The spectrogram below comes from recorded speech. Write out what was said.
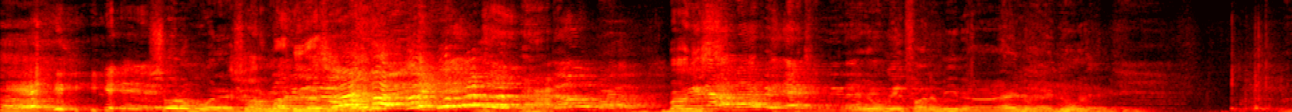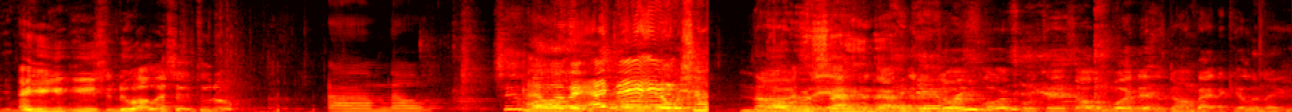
yeah. Show them more that shit. How the do that shit, No, bro. bro? Bro, just. not laughing. Actually, we They laughing. don't make fun of me now. I ain't know what they doing. Hey, you, you you used to do all that shit too, though? Um, no. She I wasn't. I did. No, No, I we're saying after, that- after the George breathe. Floyd protest, all the boys did is gone back to killing niggas.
